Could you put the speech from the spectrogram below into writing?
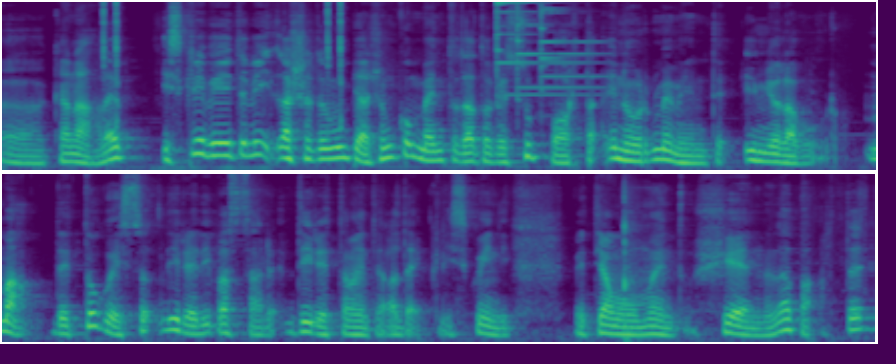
uh, canale, iscrivetevi, lasciate un mi piace, un commento dato che supporta enormemente il mio lavoro. Ma detto questo direi di passare direttamente alla decklist, quindi mettiamo un momento Shien da parte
